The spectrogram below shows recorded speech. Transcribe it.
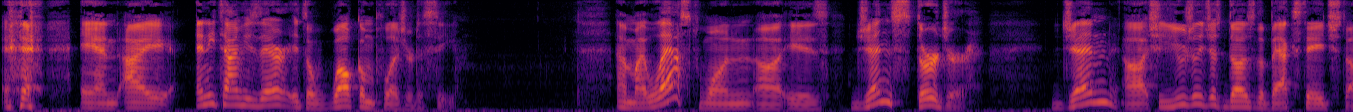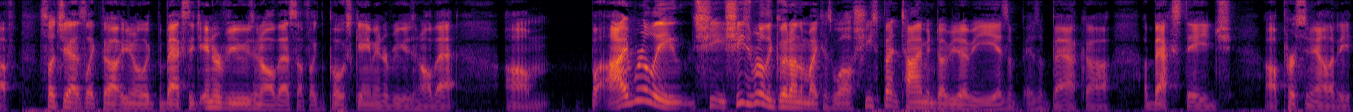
and I anytime he's there, it's a welcome pleasure to see. And my last one uh, is Jen Sterger. Jen, uh, she usually just does the backstage stuff, such as like the you know like the backstage interviews and all that stuff, like the post game interviews and all that. Um, but I really she she's really good on the mic as well. She spent time in WWE as a as a back uh, a backstage uh, personality,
